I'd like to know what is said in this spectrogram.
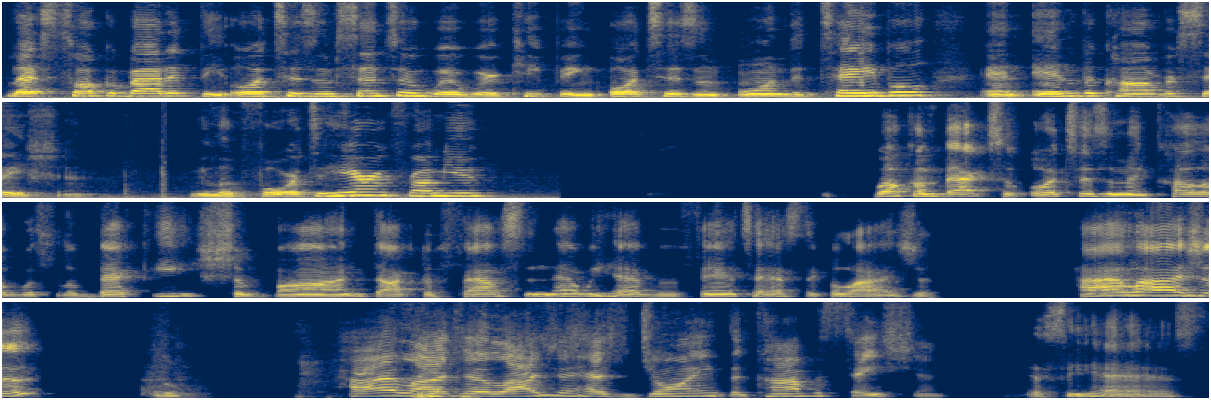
Let's talk about it, the Autism Center, where we're keeping autism on the table and in the conversation. We look forward to hearing from you. Welcome back to Autism in Color with LeBecky, Siobhan, Dr. Faust, and now we have the fantastic Elijah. Hi, Elijah. Hello. Hi, Elijah. Elijah has joined the conversation. Yes, he has.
